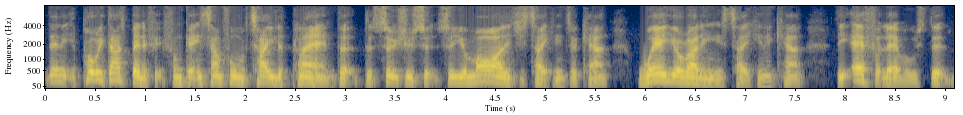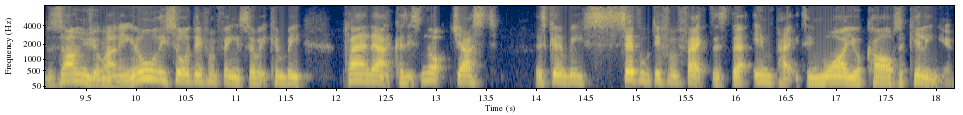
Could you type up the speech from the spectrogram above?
then it probably does benefit from getting some form of tailored plan that, that suits you. So, so your mileage is taken into account, where you're running is taken into account, the effort levels, the, the zones you're running, and all these sort of different things. So it can be planned out because it's not just there's going to be several different factors that impact in why your calves are killing you.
